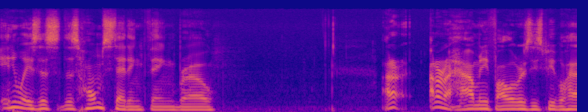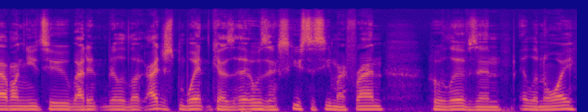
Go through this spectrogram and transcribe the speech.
anyways, this this homesteading thing, bro. I don't I don't know how many followers these people have on YouTube. I didn't really look. I just went because it was an excuse to see my friend who lives in Illinois.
